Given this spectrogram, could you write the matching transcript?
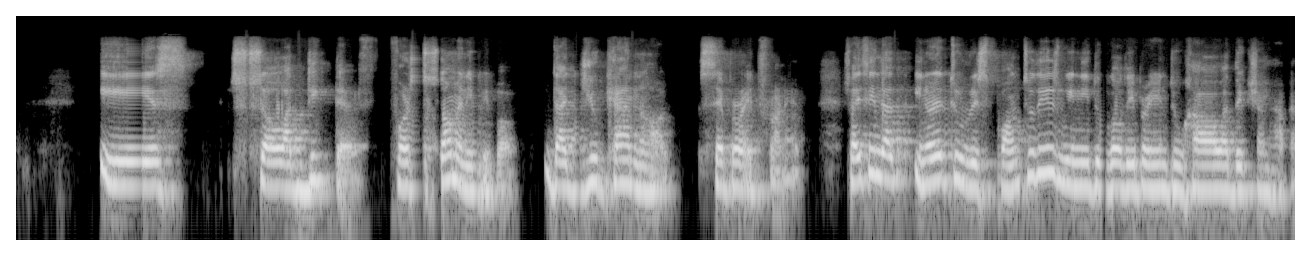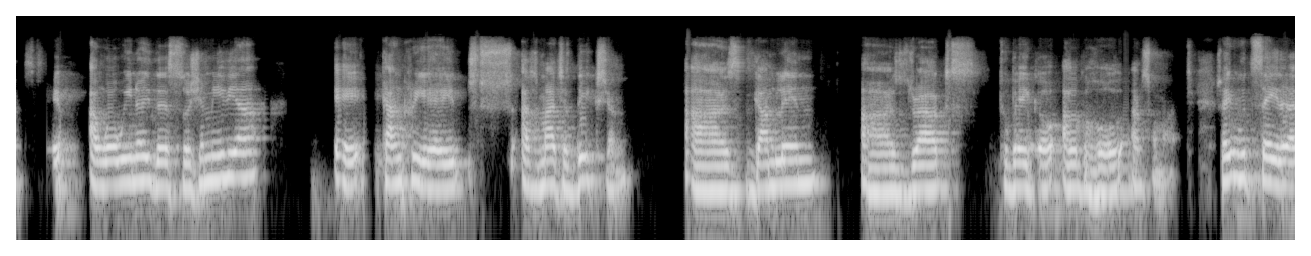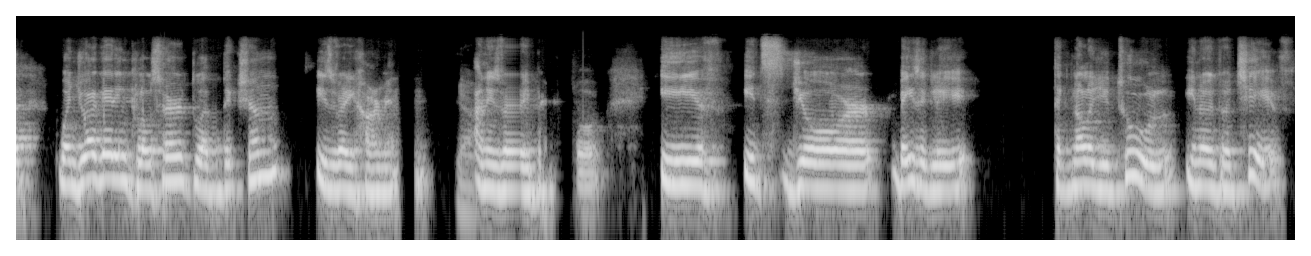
is so addictive for so many people that you cannot separate from it. So I think that in order to respond to this, we need to go deeper into how addiction happens. And what we know is that social media uh, can create as much addiction as gambling, as drugs, tobacco, alcohol, and so much. So I would say that when you are getting closer to addiction, is very harming yeah. and is very painful. If it's your basically technology tool in order to achieve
